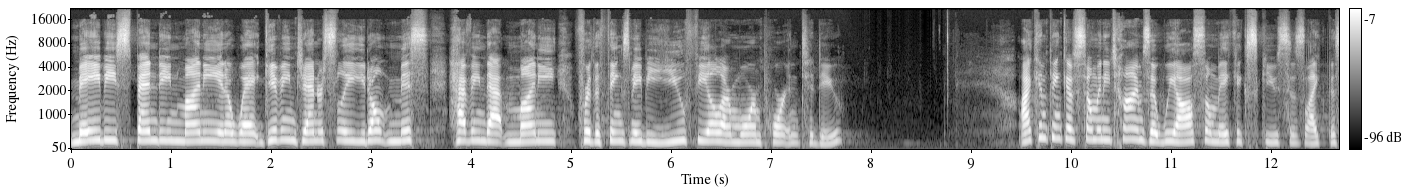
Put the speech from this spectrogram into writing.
maybe spending money in a way, giving generously. You don't miss having that money for the things maybe you feel are more important to do. I can think of so many times that we also make excuses like this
